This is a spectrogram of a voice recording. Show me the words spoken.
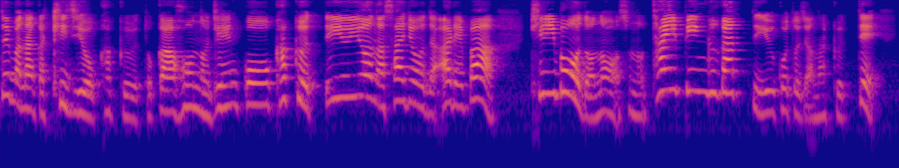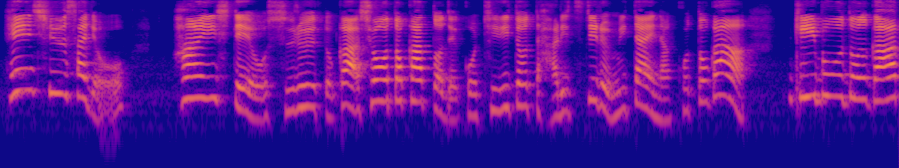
例えばなんか記事を書くとか本の原稿を書くっていうような作業であれば、キーボードのそのタイピングがっていうことじゃなくて、編集作業、範囲指定をするとか、ショートカットでこう切り取って貼り付けるみたいなことが、キーボードがあっ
